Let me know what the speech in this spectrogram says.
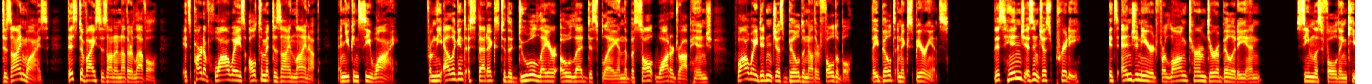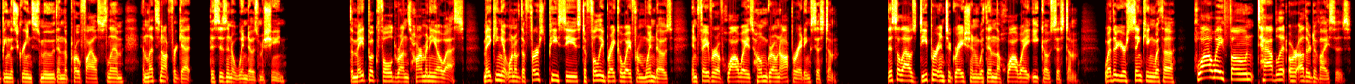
Design-wise, this device is on another level. It's part of Huawei's ultimate design lineup, and you can see why. From the elegant aesthetics to the dual-layer OLED display and the basalt water drop hinge, Huawei didn't just build another foldable, they built an experience. This hinge isn't just pretty, it's engineered for long-term durability and seamless folding, keeping the screen smooth and the profile slim, and let's not forget, this isn't a Windows machine. The MateBook Fold runs Harmony OS, making it one of the first PCs to fully break away from Windows in favor of Huawei's homegrown operating system. This allows deeper integration within the Huawei ecosystem, whether you're syncing with a Huawei phone, tablet, or other devices.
